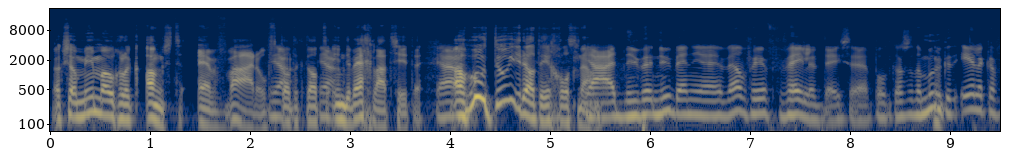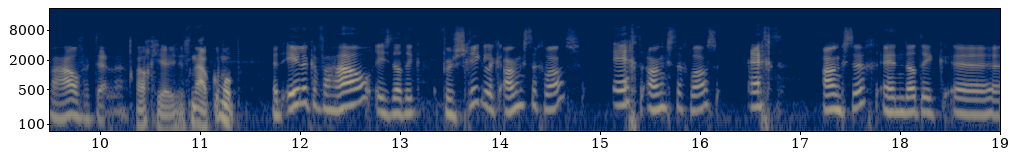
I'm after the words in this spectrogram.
dat ik zo min mogelijk angst ervaar. Of Ja, dat ik dat ja. in de weg laat zitten. ja. Maar hoe doe je dat in godsnaam? Ja, nu, ben- nu ben je wel weer vervelend, deze podcast. Want dan moet ik het eerlijke verhaal vertellen. Ach jezus, nou kom op. Het eerlijke verhaal is dat ik verschrikkelijk angstig was. Echt angstig was. Echt angstig. En dat ik eh,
